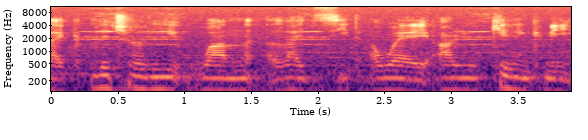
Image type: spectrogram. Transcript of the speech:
Like literally one light seed away. Are you kidding me?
